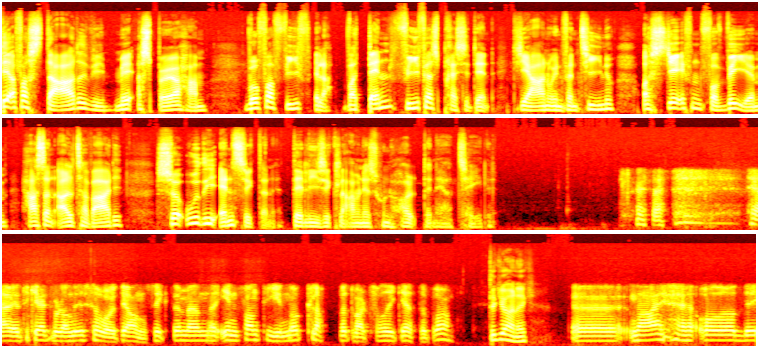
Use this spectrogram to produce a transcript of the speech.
derfor startede vi med at spørge ham, hvorfor FIFA, eller hvordan FIFAs præsident Gianno Infantino og chefen for VM Hassan Al-Tawadi så ud i ansigterne, da Lise Klavenes hun holdt den her tale. Jeg vet ikke helt hvordan de så ut i ansiktet, men Infantino klappet i hvert fall ikke etterpå. Det gjorde han ikke. Eh, nei, og de,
